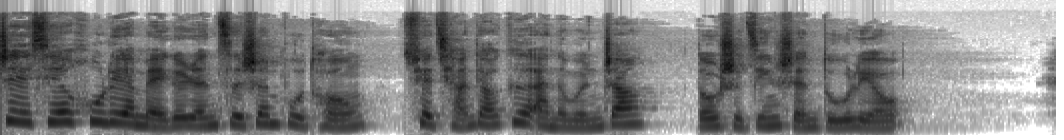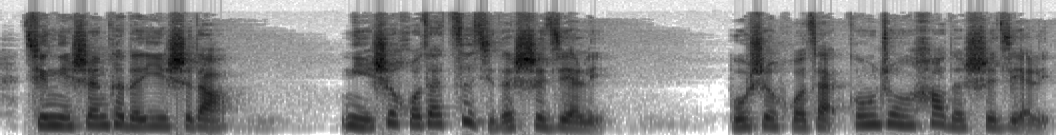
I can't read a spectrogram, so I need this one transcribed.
这些忽略每个人自身不同，却强调个案的文章，都是精神毒瘤。请你深刻的意识到，你是活在自己的世界里。不是活在公众号的世界里，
